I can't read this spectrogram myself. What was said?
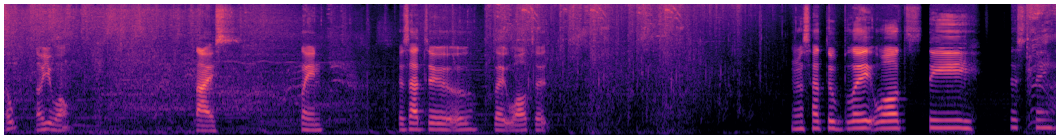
Oh, no you won't. Nice. Clean. Just had to blade waltz it. Just had to blade waltz the this thing.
